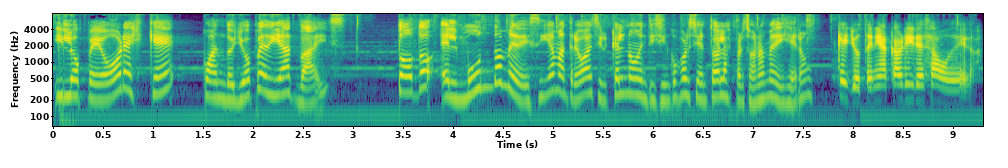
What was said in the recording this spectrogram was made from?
Y lo peor es que cuando yo pedí advice, todo el mundo me decía, me atrevo a decir que el 95% de las personas me dijeron que yo tenía que abrir esa bodega.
